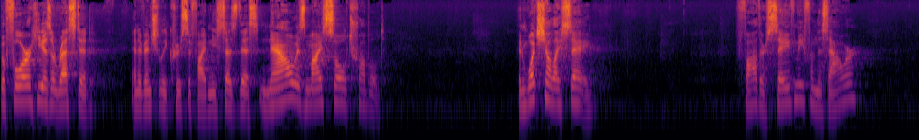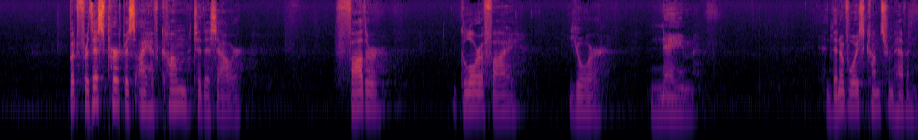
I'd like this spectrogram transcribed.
before he is arrested and eventually crucified. And he says this Now is my soul troubled. And what shall I say? Father, save me from this hour. But for this purpose I have come to this hour. Father, glorify your name. And then a voice comes from heaven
